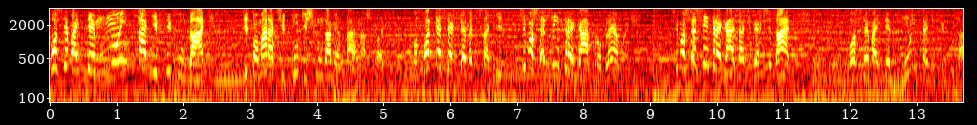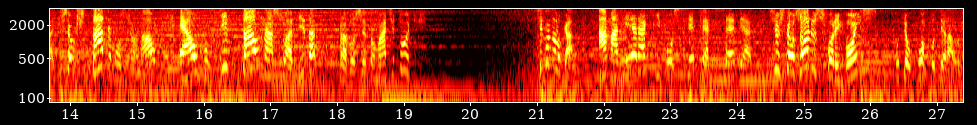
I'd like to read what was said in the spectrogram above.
você vai ter muita dificuldade de tomar atitudes fundamentais na sua vida. Pode ter certeza disso aqui. Se você se entregar a problemas, se você se entregar às adversidades, você vai ter muita dificuldade. O seu estado emocional é algo vital na sua vida para você tomar atitudes. Lugar, a maneira que você percebe a vida. Se os teus olhos forem bons, o teu corpo terá luz.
